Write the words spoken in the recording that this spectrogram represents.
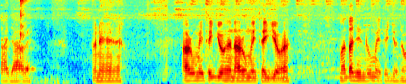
તાજા આવે. અને આ રૂમય થઈ ગયો હે ને આ રૂમય થઈ ગયો હે માતાજીનો રૂમય થઈ ગયો જો.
